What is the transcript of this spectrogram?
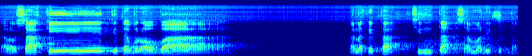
Kalau sakit kita berobat. Karena kita cinta sama diri kita.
